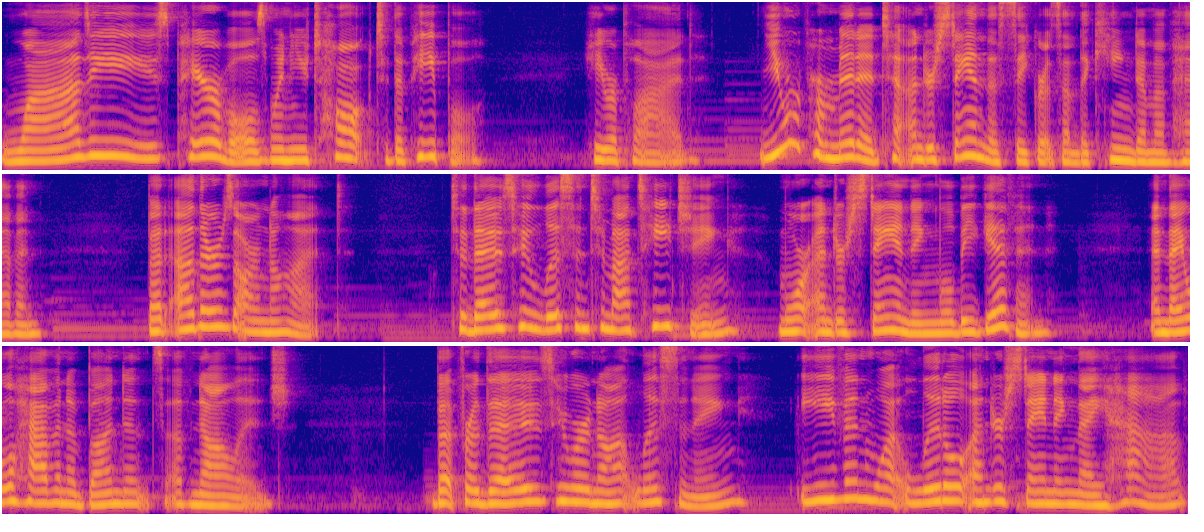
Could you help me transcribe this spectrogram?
why do you use parables when you talk to the people? He replied, You are permitted to understand the secrets of the kingdom of heaven, but others are not. To those who listen to my teaching, more understanding will be given, and they will have an abundance of knowledge. But for those who are not listening, even what little understanding they have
